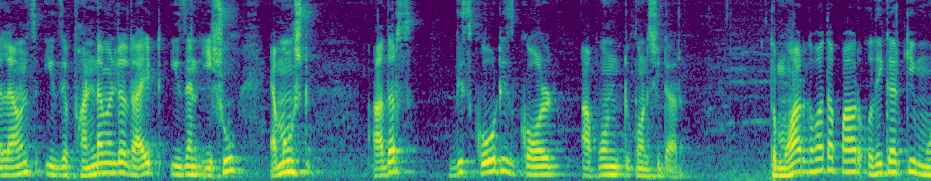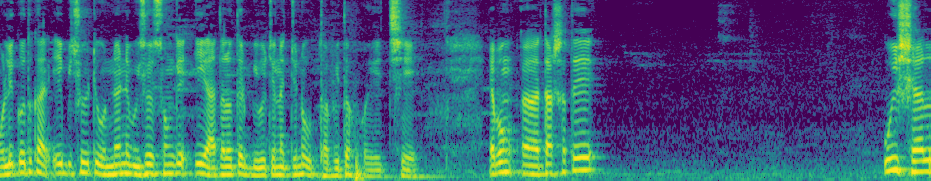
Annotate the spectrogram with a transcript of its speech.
allowance is a fundamental right is an issue amongst others this court is called upon to consider তো মহার্ঘ ভাতা পাওয়ার অধিকার কি মৌলিক অধিকার? এই বিষয়টি অন্যান্য বিষয়ের সঙ্গে এই আদালতের বিবেচনার জন্য উত্থাপিত হয়েছে। এবং তার সাথে উই শ্যাল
